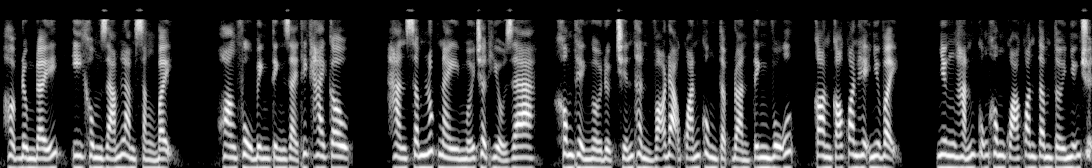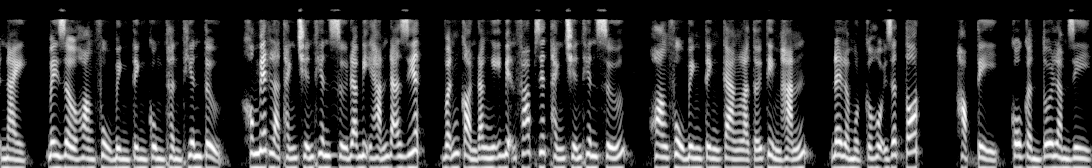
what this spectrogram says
hợp đồng đấy, y không dám làm sằng bậy. Hoàng Phủ bình tĩnh giải thích hai câu. Hàn Sâm lúc này mới chợt hiểu ra, không thể ngờ được chiến thần võ đạo quán cùng tập đoàn tinh vũ, còn có quan hệ như vậy. Nhưng hắn cũng không quá quan tâm tới những chuyện này, bây giờ Hoàng Phủ bình tĩnh cùng thần thiên tử, không biết là thánh chiến thiên sứ đã bị hắn đã giết, vẫn còn đang nghĩ biện pháp giết thánh chiến thiên sứ. Hoàng Phủ bình tĩnh càng là tới tìm hắn, đây là một cơ hội rất tốt. Học tỷ, cô cần tôi làm gì?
